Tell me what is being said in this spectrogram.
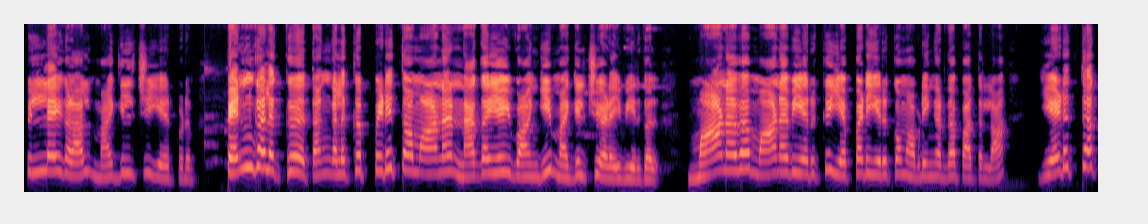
பிள்ளைகளால் மகிழ்ச்சி ஏற்படும். பெண்களுக்கு தங்களுக்கு பிடித்தமான நகையை வாங்கி மகிழ்ச்சி அடைவீர்கள். மாணவ மாணவியருக்கு எப்படி இருக்கும் அப்படிங்கிறத பார்த்துடலாம். எடுத்த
